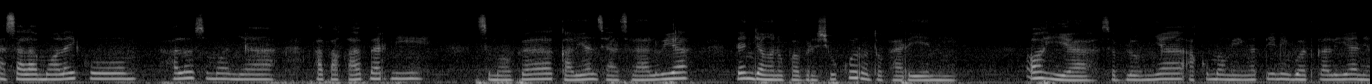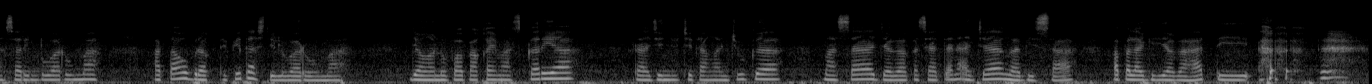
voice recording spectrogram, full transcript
Assalamualaikum, halo semuanya. Apa kabar nih? Semoga kalian sehat selalu ya, dan jangan lupa bersyukur untuk hari ini. Oh iya, sebelumnya aku mau ngingetin nih buat kalian yang sering keluar rumah atau beraktivitas di luar rumah. Jangan lupa pakai masker ya, rajin cuci tangan juga. Masa jaga kesehatan aja nggak bisa, apalagi jaga hati.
